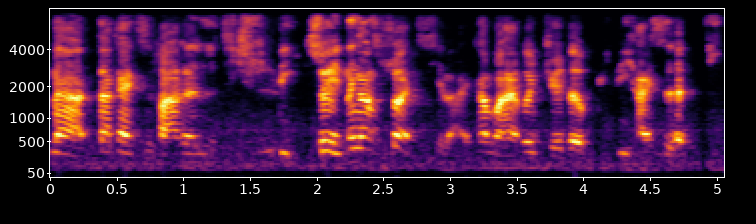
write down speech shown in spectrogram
那大概只发生了几十例，所以那样算起来，他们还会觉得比例还是很低。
